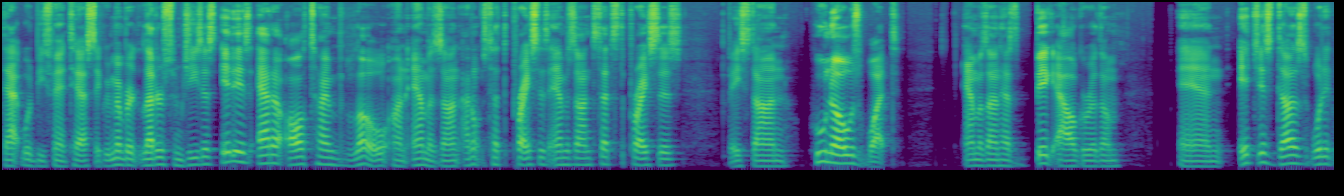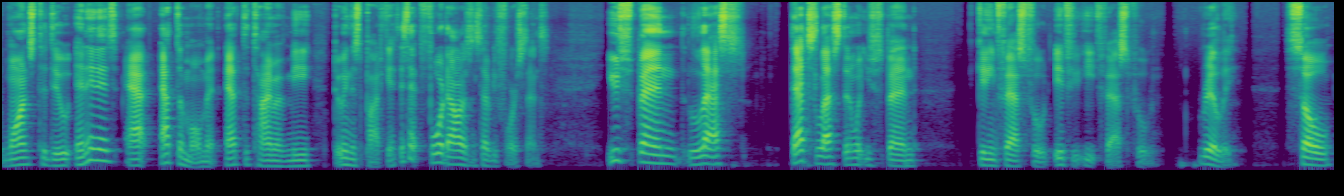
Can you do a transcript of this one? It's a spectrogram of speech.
That would be fantastic. Remember, Letters from Jesus, it is at an all time low on Amazon. I don't set the prices, Amazon sets the prices based on who knows what. Amazon has a big algorithm and it just does what it wants to do and it is at at the moment at the time of me doing this podcast it's at $4.74 you spend less that's less than what you spend getting fast food if you eat fast food really. So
